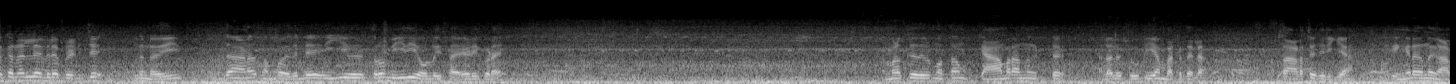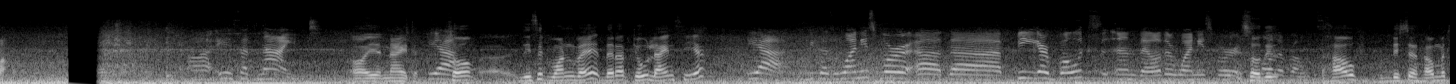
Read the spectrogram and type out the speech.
ഇതിലെ ബ്രിഡ്ജ് ഇതുണ്ട് ഈ ഇതാണ് സംഭവം ഇതിന്റെ ഈ ഇത്രയും വീതിയേ ഉള്ളൂ ഈ സൈഡിൽ കൂടെ നമ്മൾക്ക് ഇത് മൊത്തം ക്യാമറ ഒന്നും ഇട്ട് നല്ലപോലെ ഷൂട്ട് ചെയ്യാൻ പറ്റത്തില്ല അപ്പം അടച്ചു വെച്ചിരിക്കുക നമുക്ക് ഇങ്ങനെ നിന്ന് കാണാം Oh, yeah, night. Yeah. So, uh, so it one way? There are two lines here? Yeah, because one is for uh, the bigger boats and the other one is for so smaller the, boats. How distance, how much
